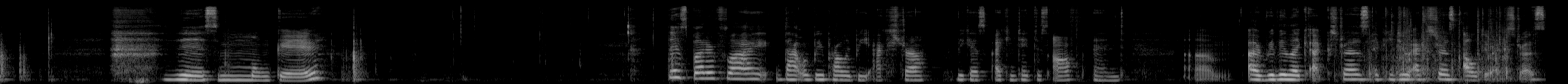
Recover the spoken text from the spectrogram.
This monkey. This butterfly, that would be probably be extra because I can take this off and um, I really like extras. If you do extras, I'll do extras.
